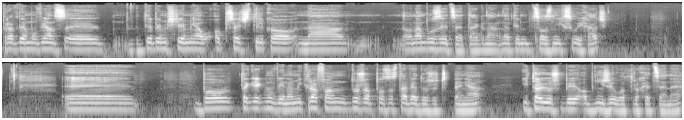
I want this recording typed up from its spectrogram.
Prawdę mówiąc, e, gdybym się miał oprzeć tylko na, no, na muzyce, tak, na, na tym, co z nich słychać. E, bo tak jak mówię, no mikrofon dużo pozostawia do życzenia i to już by obniżyło trochę cenę.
